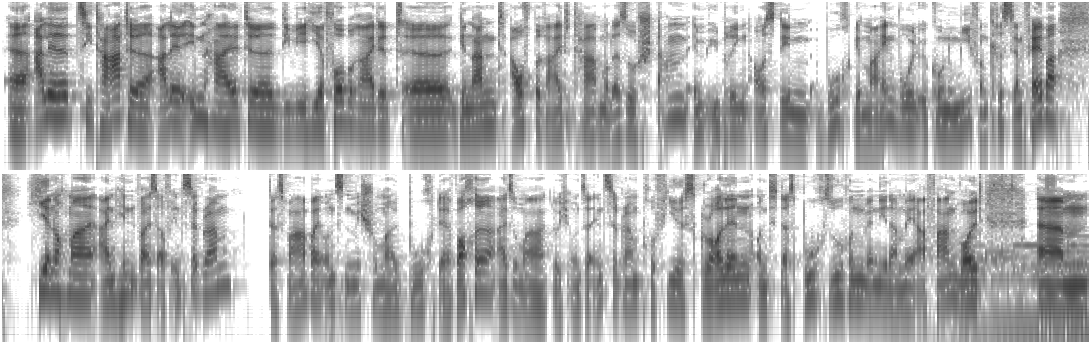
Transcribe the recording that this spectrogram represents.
Äh, alle Zitate, alle Inhalte, die wir hier vorbereitet, äh, genannt, aufbereitet haben oder so, stammen im Übrigen aus dem Buch Gemeinwohlökonomie von Christian Felber. Hier nochmal ein Hinweis auf Instagram. Das war bei uns nämlich schon mal Buch der Woche. Also mal durch unser Instagram-Profil scrollen und das Buch suchen, wenn ihr da mehr erfahren wollt. Ähm,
